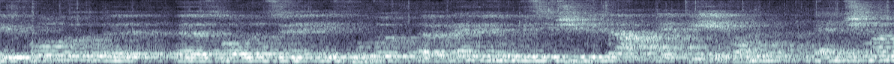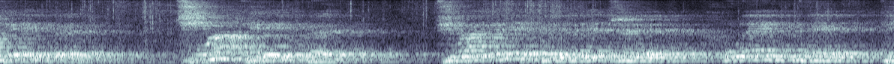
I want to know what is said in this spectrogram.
il fondo eh, eh, il fondo eh, premi di pubblicità è pieno eh, ci mancherebbe ci mancherebbe ci mancherebbe leggere un ente che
